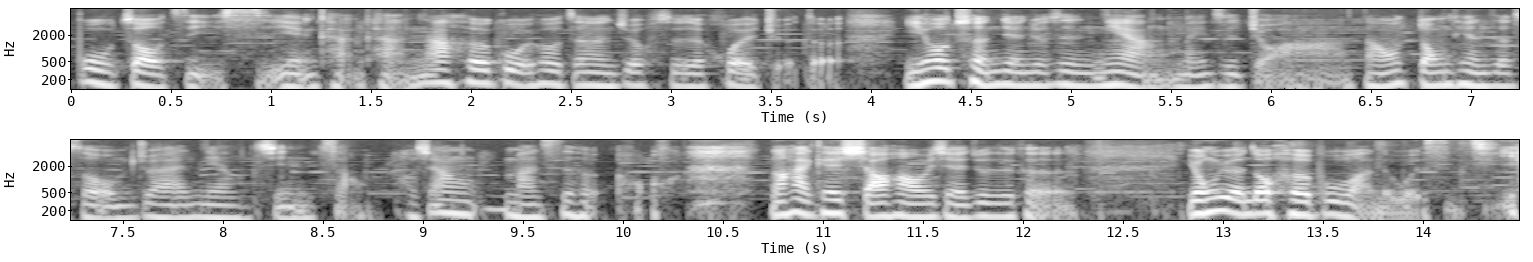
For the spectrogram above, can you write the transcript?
步骤自己实验看看，那喝过以后真的就是会觉得以后春天就是酿梅子酒啊，然后冬天这时候我们就来酿金枣，好像蛮适合哦。然后还可以消耗一些就是可能永远都喝不完的威士忌，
